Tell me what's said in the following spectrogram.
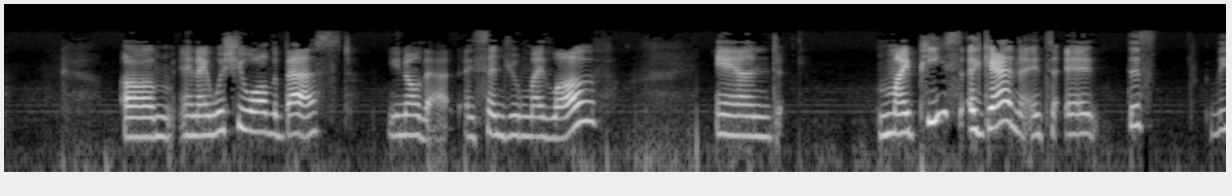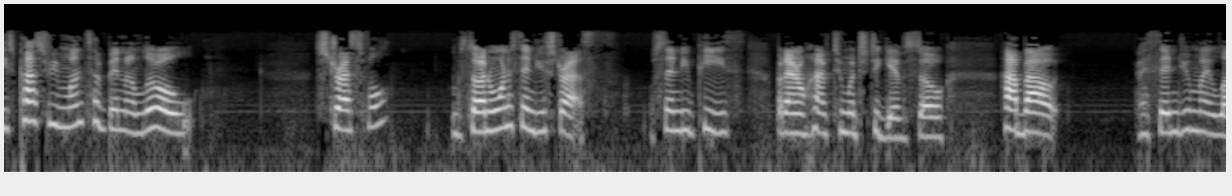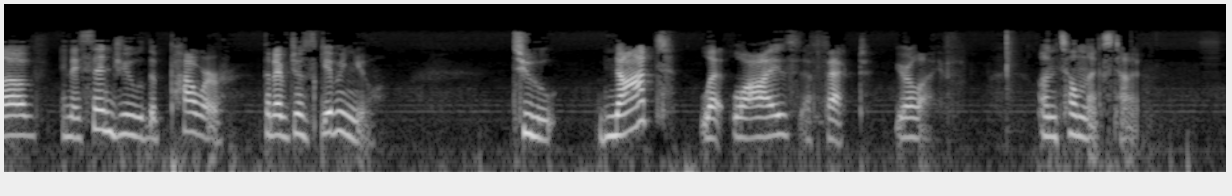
Um, and I wish you all the best. You know that. I send you my love and my peace again. It's it, this these past few months have been a little stressful, so I don't want to send you stress. I'll send you peace, but I don't have too much to give. So, how about I send you my love and I send you the power that I've just given you to not let lies affect your life. Until next time.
